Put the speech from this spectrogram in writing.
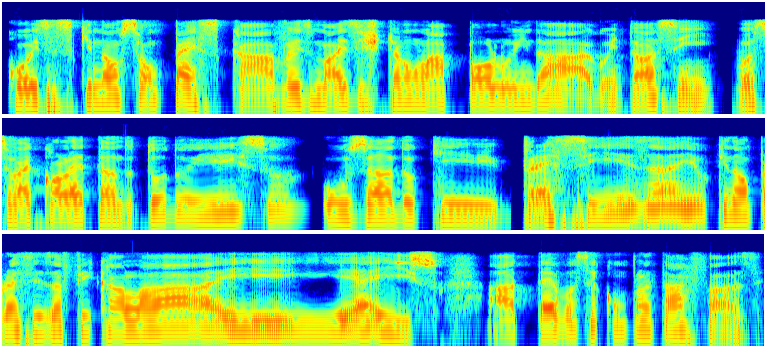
coisas que não são pescáveis, mas estão lá poluindo a água. Então, assim, você vai coletando tudo isso, usando o que precisa e o que não precisa fica lá, e, e é isso, até você completar a fase.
